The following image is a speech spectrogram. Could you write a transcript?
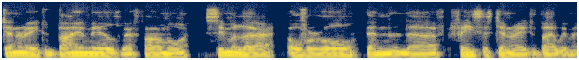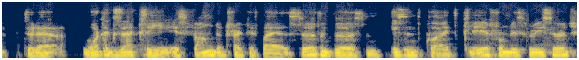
generated by males were far more similar overall than the faces generated by women. So that what exactly is found attractive by a certain person isn't quite clear from this research.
